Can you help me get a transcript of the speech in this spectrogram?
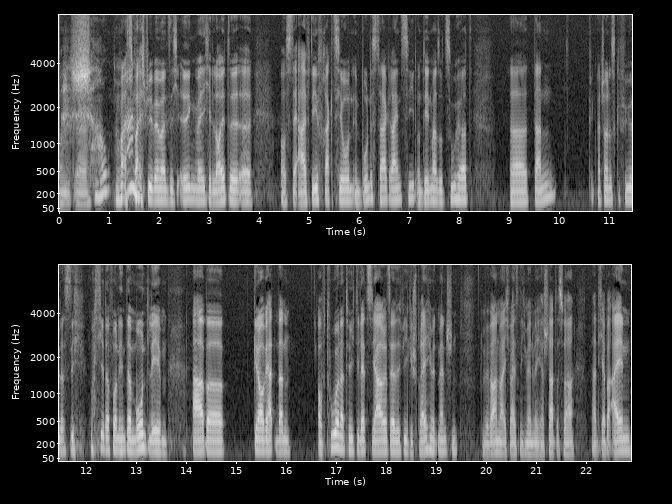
Und äh, Schau nur als an. Beispiel, wenn man sich irgendwelche Leute äh, aus der AfD-Fraktion im Bundestag reinzieht und denen mal so zuhört, äh, dann kriegt man schon das Gefühl, dass sie manche davon hinterm Mond leben. Aber genau, wir hatten dann auf Tour natürlich die letzten Jahre sehr, sehr viele Gespräche mit Menschen. Wir waren mal, ich weiß nicht mehr in welcher Stadt es war, da hatte ich aber ein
